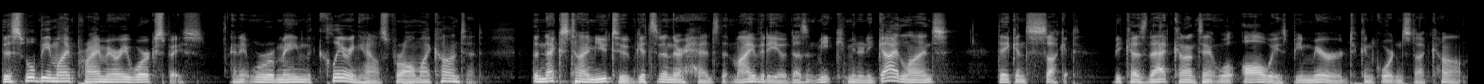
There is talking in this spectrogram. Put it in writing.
This will be my primary workspace, and it will remain the clearinghouse for all my content. The next time YouTube gets it in their heads that my video doesn't meet community guidelines, they can suck it, because that content will always be mirrored to Concordance.com.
